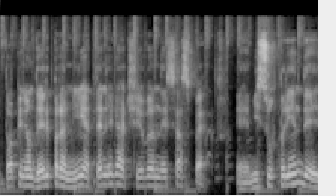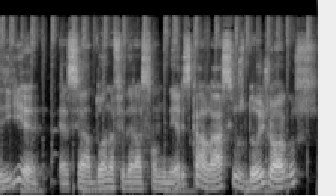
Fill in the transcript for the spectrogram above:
Então a opinião dele, para mim, é até negativa nesse aspecto. É, me surpreenderia é, se a dona Federação Mineira escalasse os dois jogos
